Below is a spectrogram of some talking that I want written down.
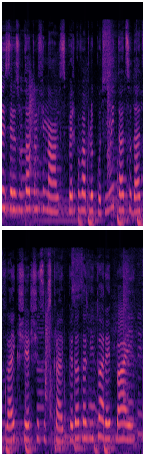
este rezultatul final, sper că v-a plăcut. Nu uitați să dați like, share și subscribe. Pe data viitoare, bye!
